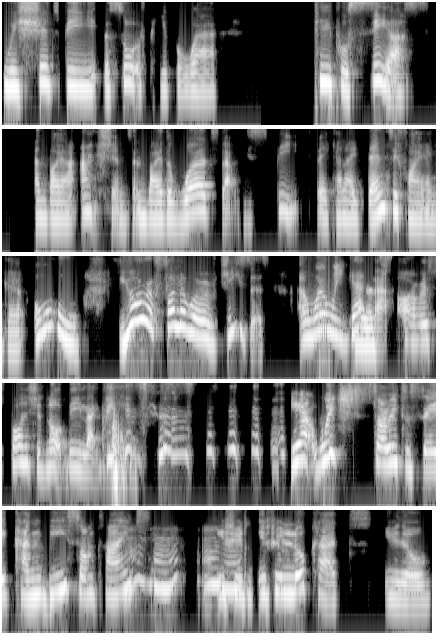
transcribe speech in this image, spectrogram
we should be the sort of people where people see us and by our actions and by the words that we speak, they can identify and go, Oh, you're a follower of Jesus. And when we get Yes. that, our response should not be like this. Yeah, which sorry to say can be sometimes. Mhm, If mhm. you if you look at, you know,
